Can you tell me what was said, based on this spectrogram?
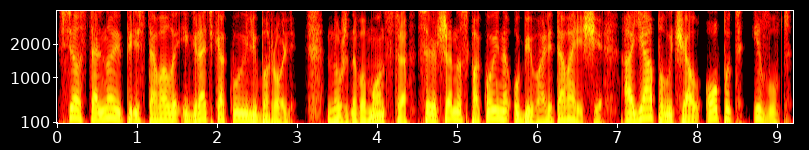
все остальное переставало играть какую-либо роль. Нужного монстра совершенно спокойно убивали товарищи, а я получал опыт и лут.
